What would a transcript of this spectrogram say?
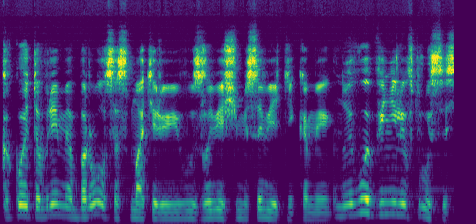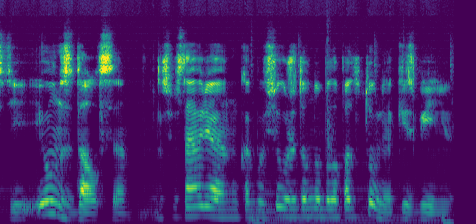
какое-то время боролся с матерью и его зловещими советниками, но его обвинили в трусости, и он сдался. Собственно говоря, ну как бы все уже давно было подготовлено к избиению.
